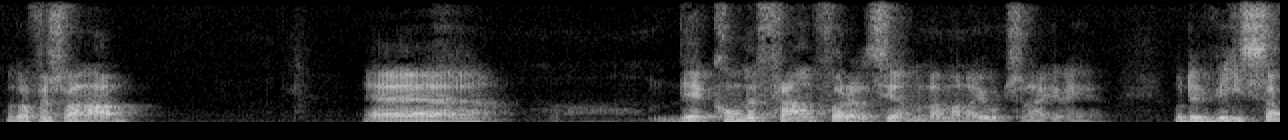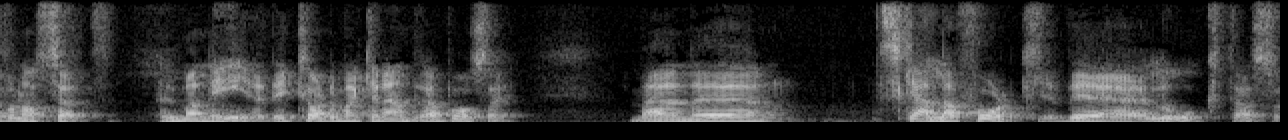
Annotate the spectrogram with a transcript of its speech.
Och då försvann han. Eh, det kommer fram förr eller senare när man har gjort såna här grejer. Och det visar på något sätt hur man är. Det är klart att man kan ändra på sig. Men eh, skalla folk, det är lågt alltså.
